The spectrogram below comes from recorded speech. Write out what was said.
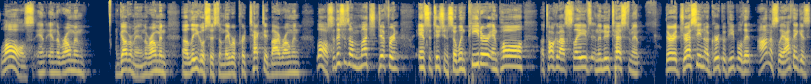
laws in, in the Roman government, in the Roman uh, legal system. They were protected by Roman law. So this is a much different institution. So when Peter and Paul uh, talk about slaves in the New Testament, they're addressing a group of people that honestly I think is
